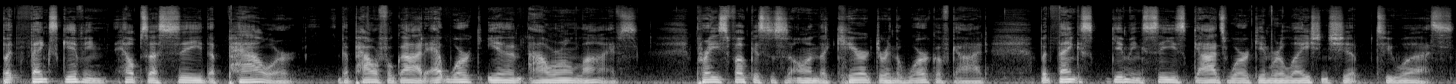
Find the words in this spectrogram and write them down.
but thanksgiving helps us see the power the powerful God at work in our own lives. Praise focuses on the character and the work of God, but thanksgiving sees God's work in relationship to us.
